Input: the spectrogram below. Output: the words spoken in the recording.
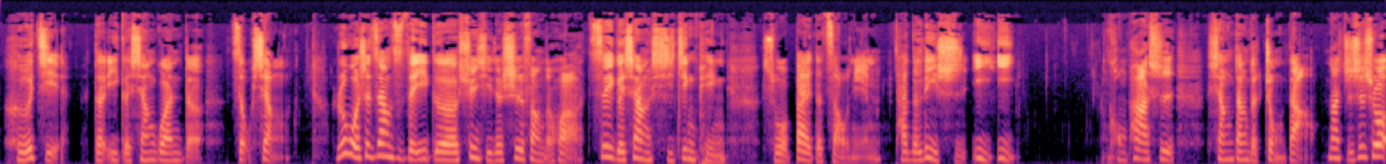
和解的一个相关的走向，如果是这样子的一个讯息的释放的话，这个像习近平所拜的早年，它的历史意义恐怕是相当的重大。那只是说，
